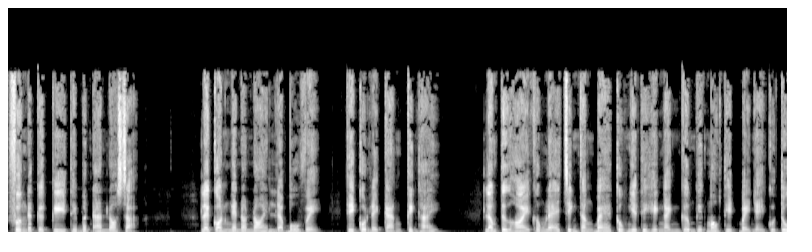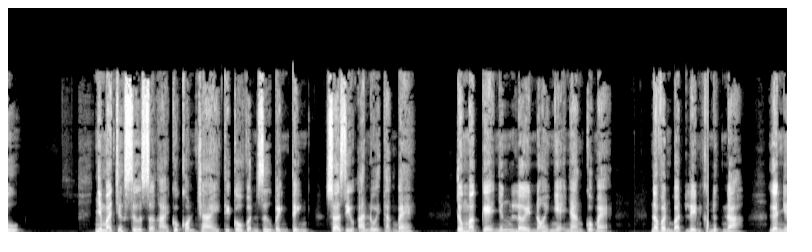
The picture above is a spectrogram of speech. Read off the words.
Phương đã cực kỳ thấy bất an lo sợ. Lại còn nghe nó nói là bố về, thì cô lại càng kinh hãi. Lòng tự hỏi không lẽ chính thằng bé cũng nhìn thấy hình ảnh gớm ghiếc máu thịt bầy nhảy của Tú. Nhưng mà trước sự sợ hãi của con trai thì cô vẫn giữ bình tĩnh, xoa dịu an ủi thằng bé. Tùng mặc kệ những lời nói nhẹ nhàng của mẹ, nó vẫn bật lên khóc nức nở, gần như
